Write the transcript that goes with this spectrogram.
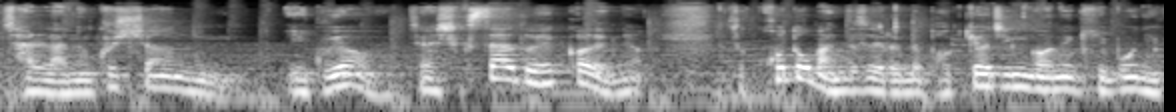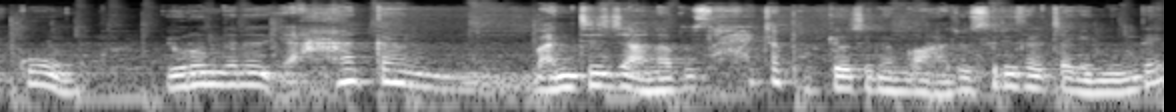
잘 나는 쿠션이고요. 제가 식사도 했거든요. 코도 만져서 이런데 벗겨진 거는 기본 있고 이런 데는 약간 만지지 않아도 살짝 벗겨지는 거 아주 스리 살짝 있는데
